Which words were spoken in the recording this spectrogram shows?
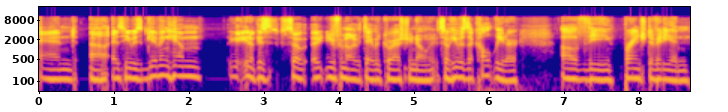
And uh, as he was giving him, you know, because so uh, you're familiar with David Koresh, you know, so he was the cult leader of the Branch Davidian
